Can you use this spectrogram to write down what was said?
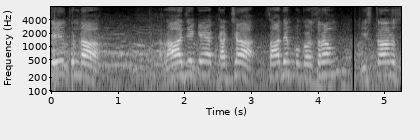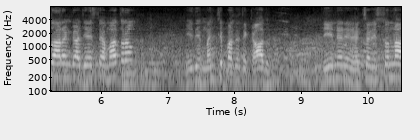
చేయకుండా రాజకీయ కక్ష సాధింపు కోసరం ఇష్టానుసారంగా చేస్తే మాత్రం ఇది మంచి పద్ధతి కాదు. దీన్ని నేను హెచ్చరిస్తున్నా.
